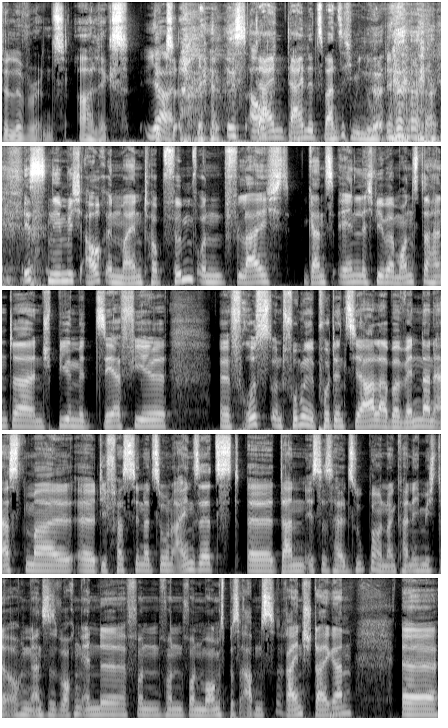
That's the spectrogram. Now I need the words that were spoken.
Deliverance. Alex, ja, bitte. ist auch Dein, deine 20 Minuten. ist nämlich auch in meinen Top 5 und vielleicht ganz ähnlich wie bei Monster Hunter ein Spiel mit sehr viel äh, Frust- und Fummelpotenzial, aber wenn dann erstmal äh, die Faszination einsetzt, äh, dann ist es halt super und dann kann ich mich da auch ein ganzes Wochenende von, von, von morgens bis abends reinsteigern. Äh,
